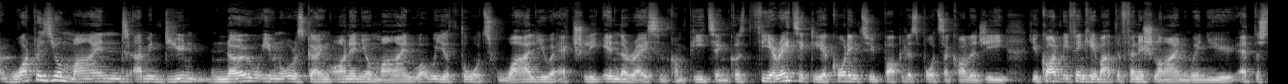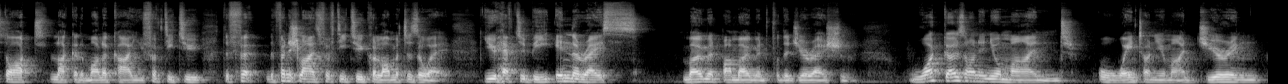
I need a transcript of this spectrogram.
what was your mind? I mean, do you know even what was going on in your mind? What were your thoughts while you were actually in the race and competing? Because theoretically, according to popular sports psychology, you can't be thinking about the finish line when you at the start, like at the Molokai, you 52. The fi- the finish line is 52 kilometers away. You have to be in the race moment by moment for the duration. What goes on in your mind or went on your mind during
